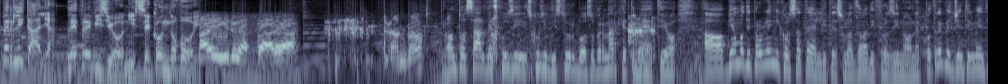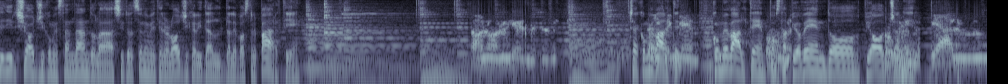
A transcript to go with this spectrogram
per l'Italia. Le previsioni, secondo voi? Ma che tu da fare, va? Pronto? Pronto, salve, scusi, scusi il disturbo, supermarket meteo. Oh, abbiamo dei problemi col satellite sulla zona di Frosinone. Potrebbe gentilmente dirci oggi come sta andando la situazione meteorologica lì dal- dalle vostre parti? No, no, niente. Cioè, come va, il te- come va il tempo? Sta piovendo, pioggia? ne- Piano,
